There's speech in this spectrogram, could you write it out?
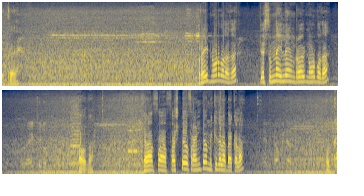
ಓಕೆ ರೈಡ್ ನೋಡ್ಬೋದಾ ಸರ್ ಜಸ್ಟ್ ಸುಮ್ಮನೆ ಇಲ್ಲೇ ನೋಡ್ಬೋದಾ ರೈಟ್ ಹೋಗ್ಬೇಕು ಹೌದಾ? ಎಲ್ಲ ಫಸ್ಟ್ ಫ್ರಂಟ್ ಮಿಕ್ಕಿದೆಲ್ಲ ಬ್ಯಾಕಲ್ಲ ಓಕೆ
